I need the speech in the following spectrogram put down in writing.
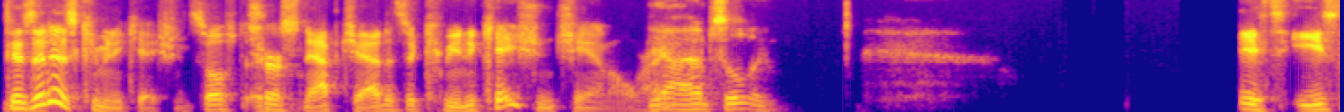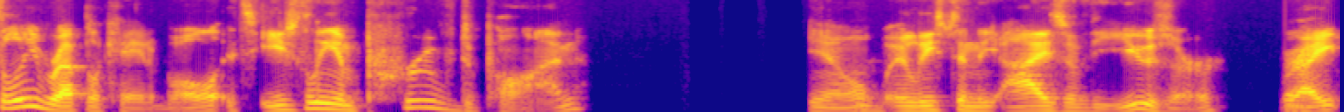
Because it is communication. So Mm-hmm. Sure. Snapchat is a communication channel, right? Yeah, absolutely. It's easily replicatable, it's easily improved upon, you know, at least in the eyes of the user, Right. right?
